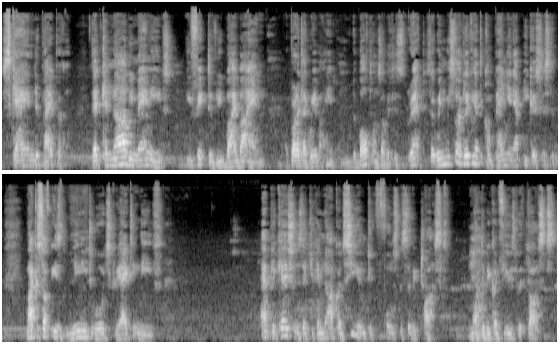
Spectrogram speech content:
scanned paper that can now be managed effectively by buying a product like we buy. And the bolt-ons of it is great. So when we start looking at the companion app ecosystem, Microsoft is leaning towards creating these applications that you can now consume to perform specific tasks, not to be confused with tasks.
